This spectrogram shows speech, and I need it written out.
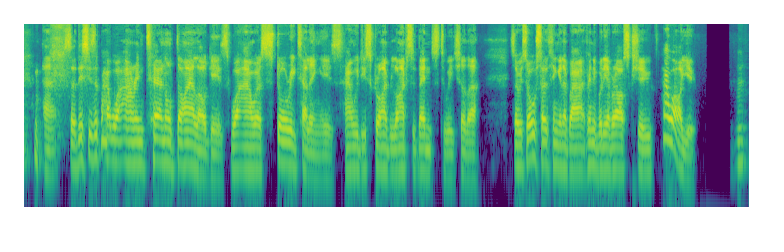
uh, so this is about what our internal dialogue is, what our storytelling is, how we describe life's events to each other. So it's also thinking about if anybody ever asks you, "How are you?" Mhm.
